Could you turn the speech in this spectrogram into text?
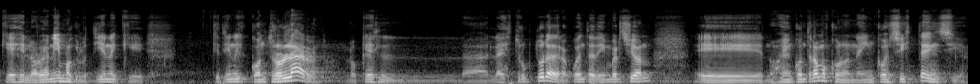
que es el organismo que lo tiene que, que tiene que controlar lo que es la, la, estructura de la cuenta de inversión, eh, nos encontramos con una inconsistencia.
